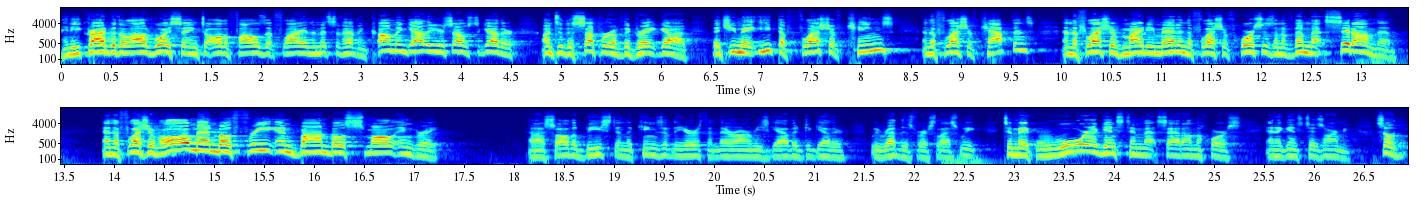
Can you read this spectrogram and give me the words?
And he cried with a loud voice, saying to all the fowls that fly in the midst of heaven, Come and gather yourselves together unto the supper of the great God, that ye may eat the flesh of kings and the flesh of captains, and the flesh of mighty men, and the flesh of horses, and of them that sit on them, and the flesh of all men, both free and bond, both small and great. And I saw the beast and the kings of the earth and their armies gathered together We read this verse last week. To make war against him that sat on the horse and against his army. So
